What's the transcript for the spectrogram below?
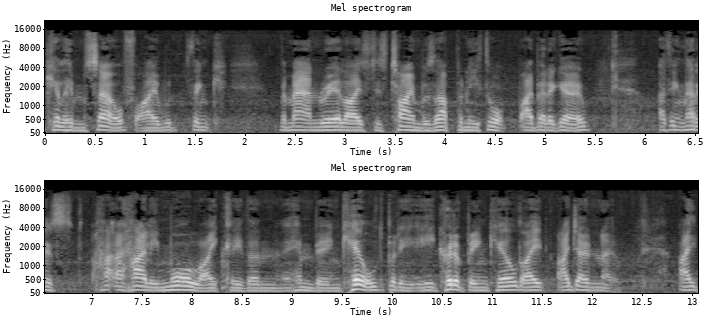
kill himself. I would think the man realized his time was up and he thought, I better go. I think that is hi- highly more likely than him being killed, but he, he could have been killed. I, I don't know. I,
